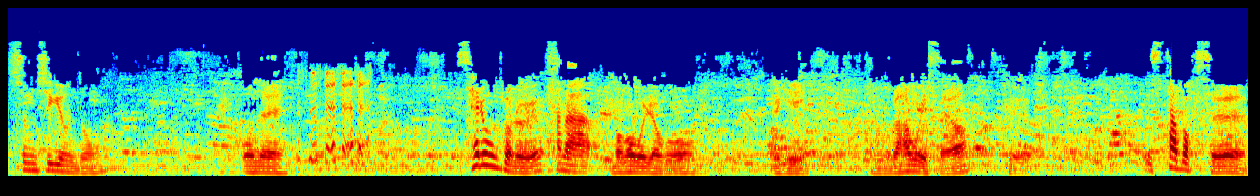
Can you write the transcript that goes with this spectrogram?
숨쉬기 운동 오늘 새로운 거를 하나 먹어보려고 여기 이거 하고 있어요. 그 스타벅스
